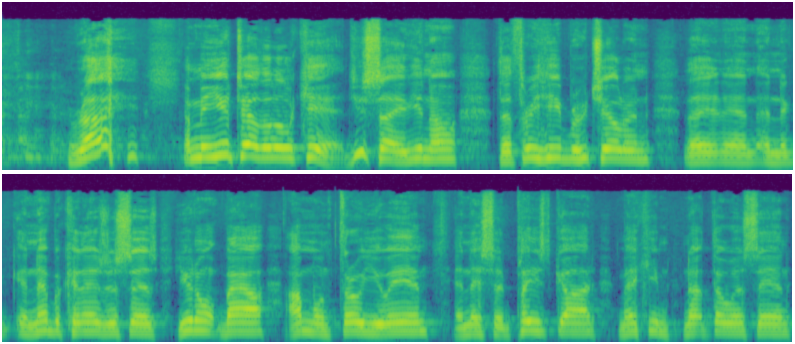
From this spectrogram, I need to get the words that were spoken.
right? I mean, you tell the little kid, you say, you know, the three Hebrew children, they, and, and, the, and Nebuchadnezzar says, You don't bow, I'm going to throw you in. And they said, Please, God, make him not throw us in.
